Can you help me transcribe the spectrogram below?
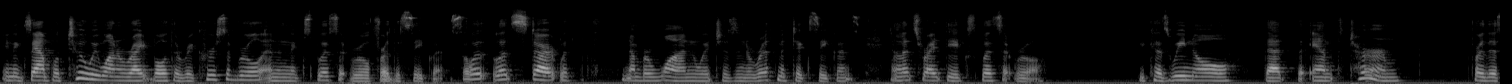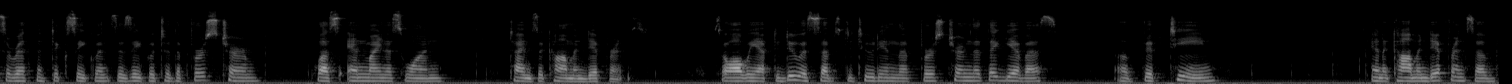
In example 2, we want to write both a recursive rule and an explicit rule for the sequence. So let's start with number one, which is an arithmetic sequence, and let's write the explicit rule. Because we know that the nth term for this arithmetic sequence is equal to the first term plus n minus 1 times the common difference. So all we have to do is substitute in the first term that they give us of 15 and a common difference of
